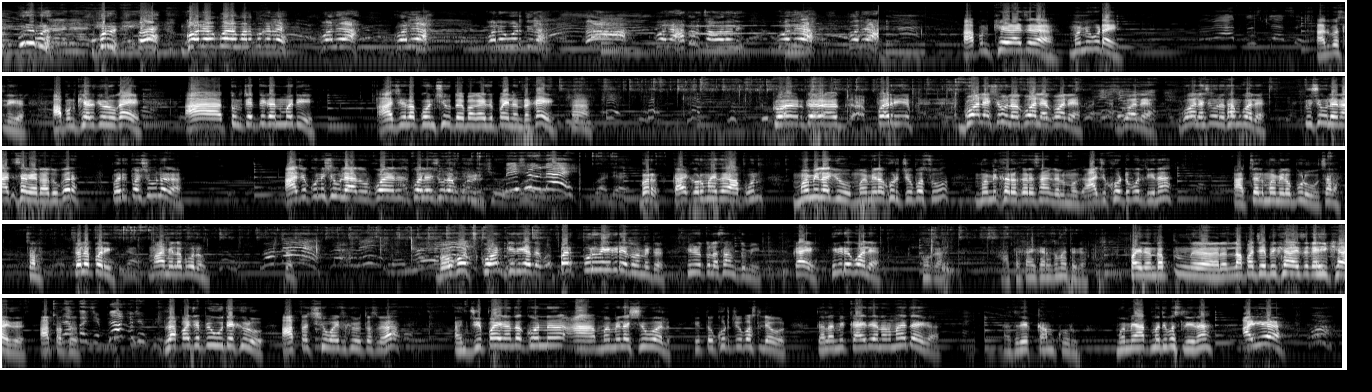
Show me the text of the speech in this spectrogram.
पुरी पुरी पुरी ए, गोल्या गोल्या मला पकडले. गोल्या गोल्या. गोल्या वर गोल्या आली. गोल्या गोल्या. आपण खेळायचं का? मम्मी कुठं आहे? आज बसली का? आपण खेळ खेळू काय? आ, तुमच्या तिघांमध्ये आजीला कोण शिवतंय बघायचं पहिल्यांदा काय? हा. कोण परी गोल्या शिवलं गोल्या गोल्या. गोल्या गोल्या शिवलं थांब गोल्या. तू शिवलं ना आधी सगळ्यात अगोदर? परी तो शिवलं का? आज कोणी शिवलं अगोदर गोल्या गोल्या शिवला पूर्वी बर काय करू माहिती आहे आपण? मम्मीला घेऊ. मम्मीला खुर्ची बसू. मम्मी खरं खरं सांगेल मग. आजी खोटं बोलती ना? हा चल मम्मीला बोलवू. चला चला. चला परी मामीला बोलव. बघूच कोण किती घ्यायचं पर पूर्वी इकडे दोन मिनिटं. इकडे तुला सांगतो मी. काय? इकडे गोल्या. हो का? आता काय करायचं माहिती का? पहिल्यांदा अं, लपाछपी खेळायचं का ही खेळायचं? आताच. लपाछपी. उद्या खेळू. आता शिवायचं खेळू तसं हा? आणि जी पहिल्यांदा कोण आ, मम्मीला शिवल इथं खुर्ची बसल्यावर त्याला मी काय देणार माहीत आहे का? तर एक काम करू मम्मी आतमध्ये बसली ना? आई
